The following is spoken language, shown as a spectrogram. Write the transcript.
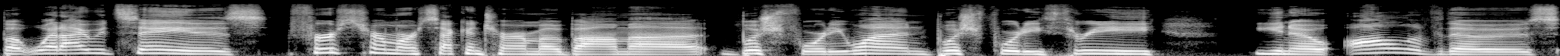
But what I would say is first term or second term Obama, Bush 41, Bush 43, you know, all of those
